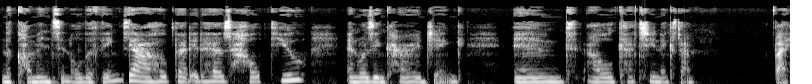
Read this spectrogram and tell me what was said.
in the comments and all the things. Yeah, I hope that it has helped you and was encouraging. And I will catch you next time. Bye.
